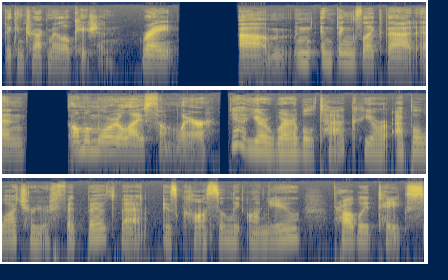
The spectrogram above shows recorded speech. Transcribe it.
they can track my location, right? Um, and, and things like that. And all memorialized somewhere. Yeah, your wearable tech, your Apple Watch or your Fitbit that is constantly on you, probably takes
